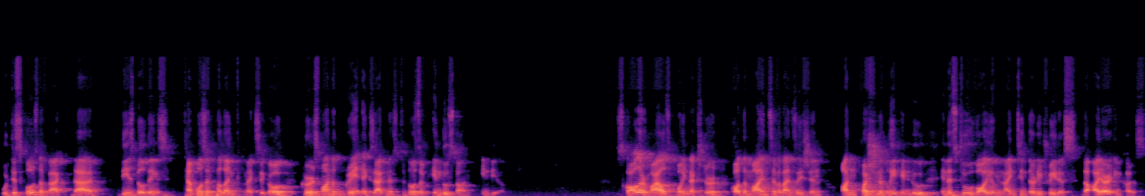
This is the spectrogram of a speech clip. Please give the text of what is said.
would disclose the fact that these buildings, temples in Palenque, Mexico, correspond with great exactness to those of Hindustan, India. Scholar Miles Poindexter called the Mayan civilization unquestionably Hindu in his two-volume 1930 treatise, The Ayar Incas.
